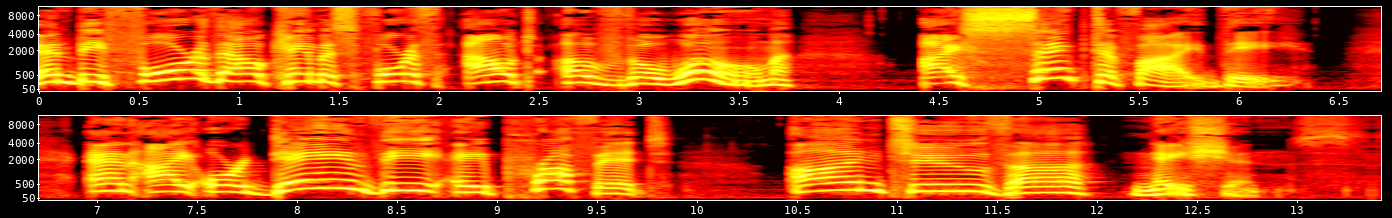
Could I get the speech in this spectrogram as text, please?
And before thou camest forth out of the womb, I sanctified thee and I ordained thee a prophet unto the nations.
